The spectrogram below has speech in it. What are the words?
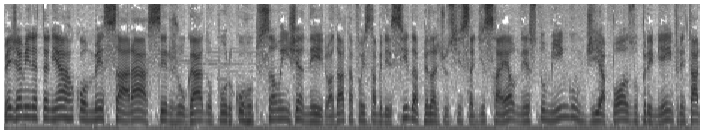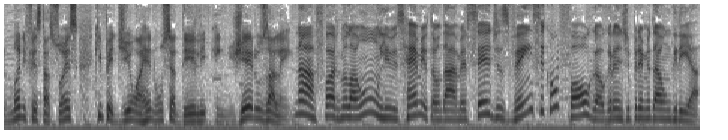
Benjamin Netanyahu começará a ser julgado por corrupção em janeiro. A data foi estabelecida pela Justiça de Israel neste domingo, um dia após o premier enfrentar manifestações que pediam a renúncia dele em Jerusalém. Na Fórmula 1, Lewis Hamilton da Mercedes vence com folga o Grande Prêmio da Hungria.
